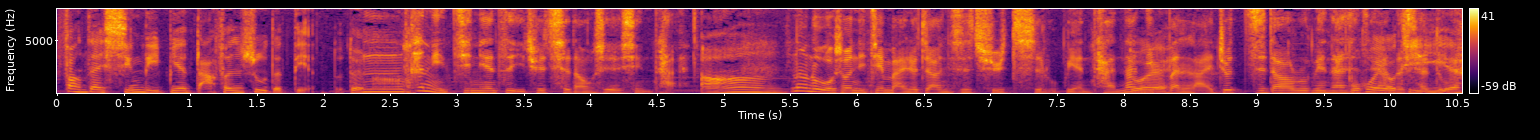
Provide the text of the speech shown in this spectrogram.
放在心里边打分数的点，对吗？嗯，看你今天自己去吃东西的心态啊。那如果说你今天本来就知道你是去吃路边摊，那你本来就知道路边摊是不会有体验，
